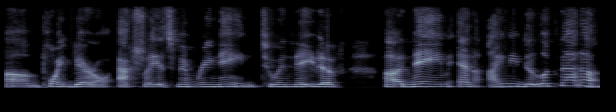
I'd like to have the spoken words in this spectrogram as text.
um, point barrow. Actually it's been renamed to a native uh, name and i need to look that up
